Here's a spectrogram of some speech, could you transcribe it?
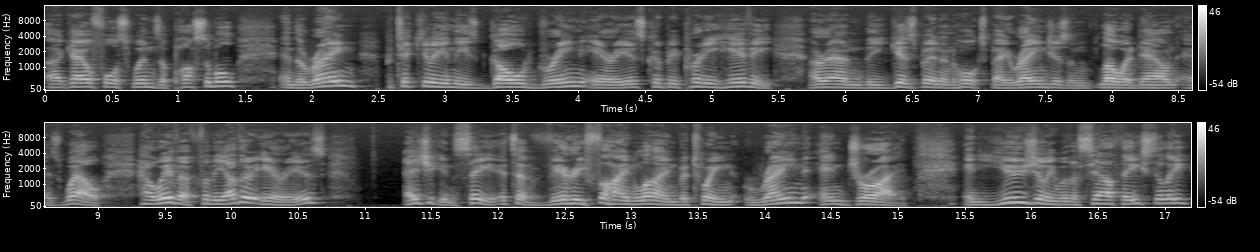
uh, gale force winds are possible, and the rain, particularly in these gold green areas, could be pretty heavy around the Gisborne and Hawke's Bay ranges and lower down as well. However, for the other areas, as you can see, it's a very fine line between rain and dry. And usually with a southeasterly,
